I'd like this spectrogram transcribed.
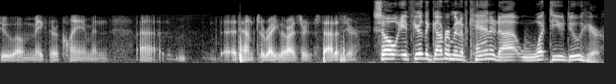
to um, make their claim and uh, attempt to regularize their status here. So, if you're the government of Canada, what do you do here?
